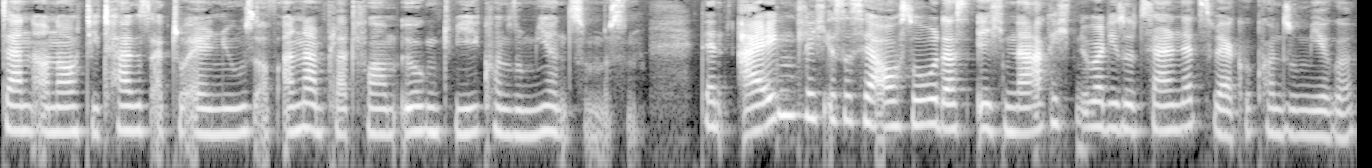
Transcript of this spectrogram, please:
dann auch noch die tagesaktuellen News auf anderen Plattformen irgendwie konsumieren zu müssen. Denn eigentlich ist es ja auch so, dass ich Nachrichten über die sozialen Netzwerke konsumiere.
